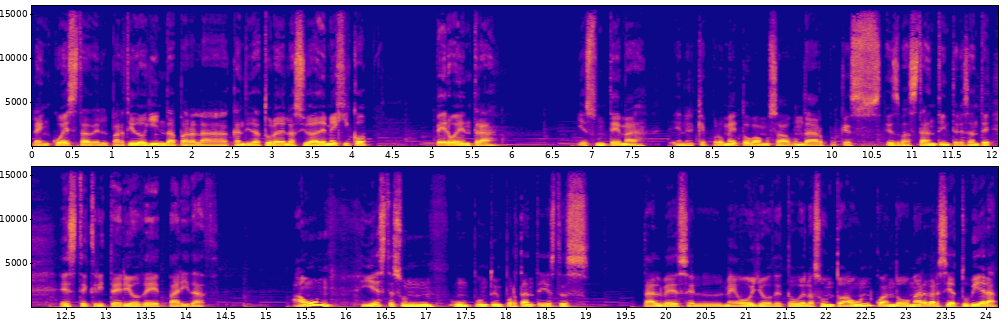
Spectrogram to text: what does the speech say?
la encuesta del partido Guinda para la candidatura de la Ciudad de México, pero entra y es un tema en el que prometo vamos a abundar porque es, es bastante interesante este criterio de paridad. Aún, y este es un, un punto importante y este es tal vez el meollo de todo el asunto, aún cuando Omar García tuviera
